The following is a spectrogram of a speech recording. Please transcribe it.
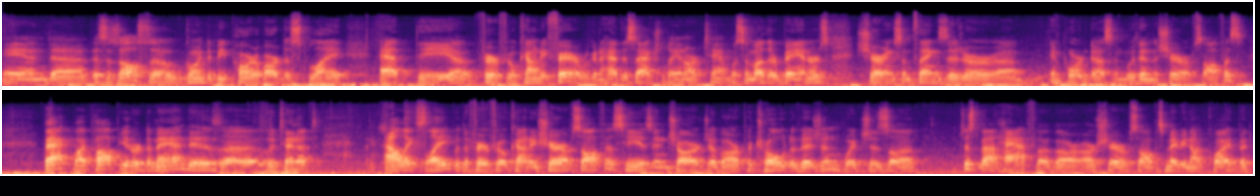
And uh, this is also going to be part of our display at the uh, Fairfield County Fair. We're going to have this actually in our tent with some other banners sharing some things that are uh, important to us and within the sheriff's office. Back by popular demand is uh, Lieutenant Alex Lape with the Fairfield County Sheriff's Office. He is in charge of our patrol division, which is uh, just about half of our, our sheriff's office, maybe not quite, but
